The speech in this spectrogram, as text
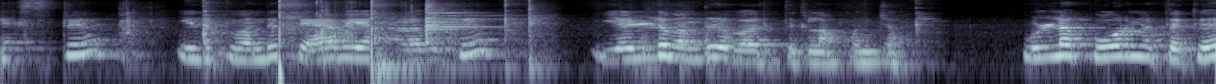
நெக்ஸ்ட்டு இதுக்கு வந்து தேவையான அளவுக்கு எள்ளு வந்து வறுத்துக்கலாம் கொஞ்சம். உள்ள பூரணத்துக்கு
